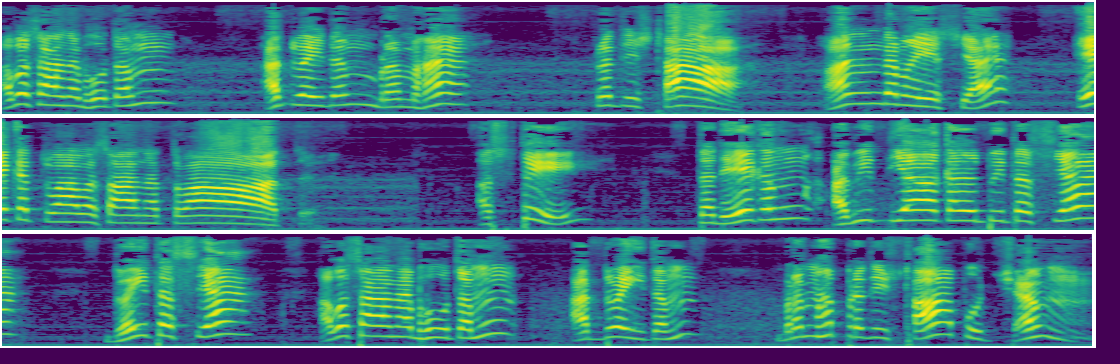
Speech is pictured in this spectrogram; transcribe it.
अवसानभूतम् अद्वैतम् ब्रह्म प्रतिष्ठा। आनन्दमयस्य एकत्वावसानत्वात्। अस्ति तदेकम् अविद्याकल्पितस्य द्वैतस्य अवसानभूतम् अद्वैतम् ब्रह्मप्रतिष्ठा पुच्छम्।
